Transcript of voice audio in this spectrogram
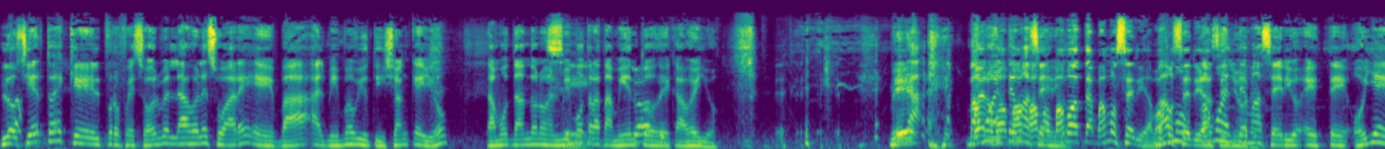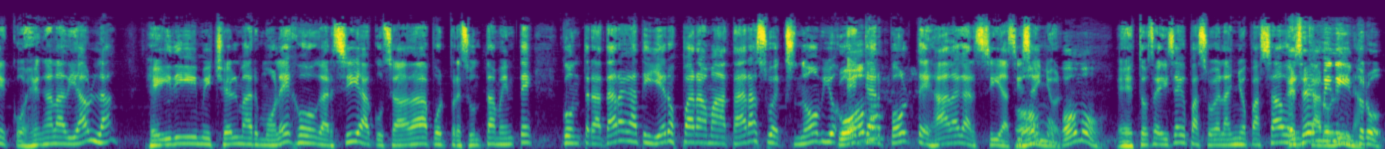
lo cierto es que el profesor, ¿verdad, Jorge Suárez, eh, va al mismo beautician que yo. Estamos dándonos el Sí. mismo tratamiento de cabello. Mira, Eh, vamos bueno, al va- tema va- serio. Vamos, a- vamos seria, vamos, vamos, seria, vamos al tema serio. Este, oye, cogen a la diabla. Heidi Michelle Marmolejo García, acusada por presuntamente contratar a gatilleros para matar a su exnovio ¿Cómo? Edgar Paul Tejada García. Sí, ¿Cómo? señor. ¿Cómo? Esto se dice que pasó el año pasado Ese en es el Carolina. ministro.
